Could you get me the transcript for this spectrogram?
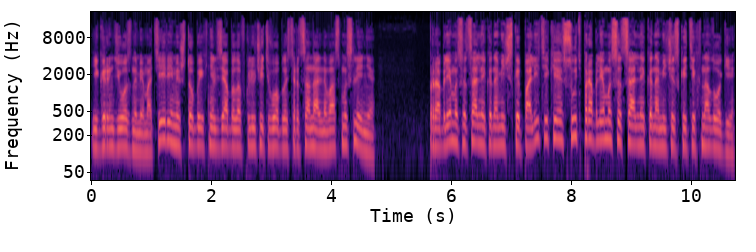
и грандиозными материями, чтобы их нельзя было включить в область рационального осмысления. Проблемы социально-экономической политики – суть проблемы социально-экономической технологии,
